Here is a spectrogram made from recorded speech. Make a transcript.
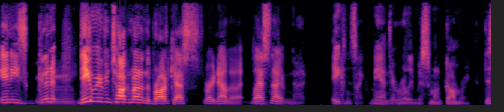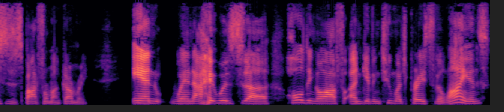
and he's gonna. Mhm. They were even talking about it in the broadcast right now. Last night, Aikman's like, "Man, they're really missing Montgomery. This is a spot for Montgomery." And when I was uh, holding off on giving too much praise to the Lions,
